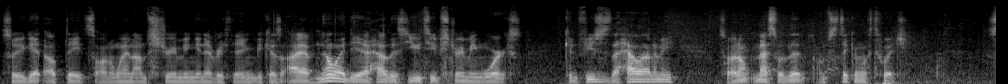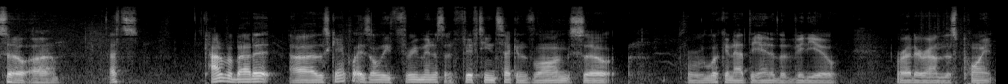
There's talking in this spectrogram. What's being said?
so you get updates on when i'm streaming and everything because i have no idea how this youtube streaming works. It confuses the hell out of me so i don't mess with it. I'm sticking with twitch. So uh, that's kind of about it. Uh, this gameplay is only 3 minutes and 15 seconds long so we're looking at the end of the video right around this point.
